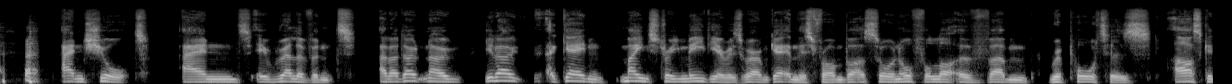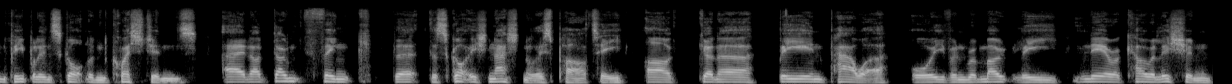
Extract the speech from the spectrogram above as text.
and short and irrelevant. And I don't know, you know, again, mainstream media is where I'm getting this from, but I saw an awful lot of um, reporters asking people in Scotland questions. And I don't think that the Scottish Nationalist Party are going to be in power or even remotely near a coalition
